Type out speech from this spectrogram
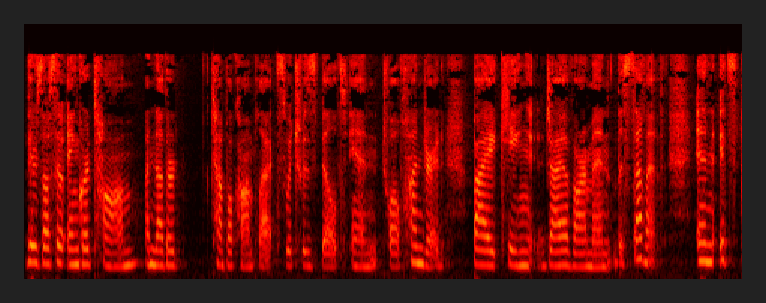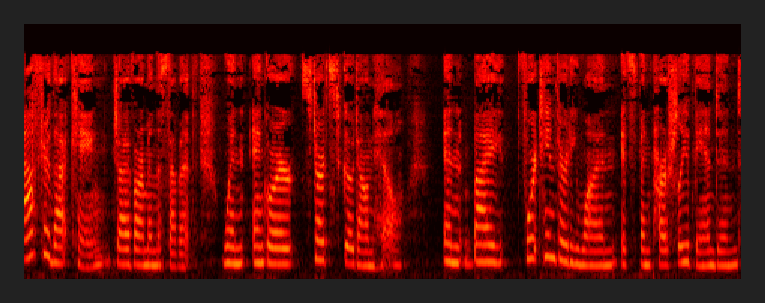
There's also Angkor Thom, another temple complex, which was built in 1200 by King Jayavarman VII. And it's after that king, Jayavarman VII, when Angkor starts to go downhill. And by 1431, it's been partially abandoned.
